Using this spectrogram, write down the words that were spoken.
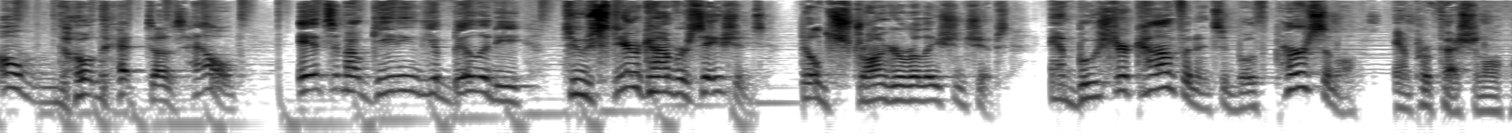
although that does help. It's about gaining the ability to steer conversations, build stronger relationships, and boost your confidence in both personal and professional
